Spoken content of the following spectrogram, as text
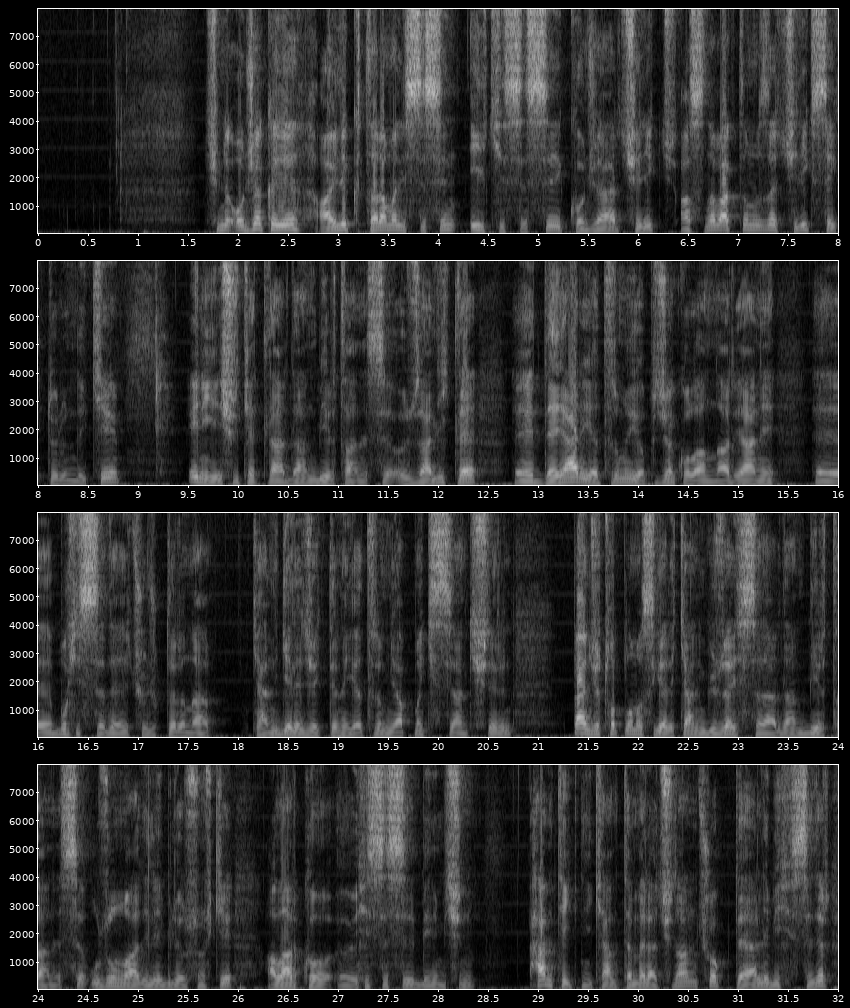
Şimdi Ocak ayı aylık tarama listesinin ilk hissesi Kocaer Çelik. Aslında baktığımızda çelik sektöründeki en iyi şirketlerden bir tanesi. Özellikle e, değer yatırımı yapacak olanlar yani e, bu hissede çocuklarına, kendi geleceklerine yatırım yapmak isteyen kişilerin bence toplaması gereken güzel hisselerden bir tanesi. Uzun vadeli biliyorsunuz ki Alarko e, hissesi benim için hem teknik hem temel açıdan çok değerli bir hissedir.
